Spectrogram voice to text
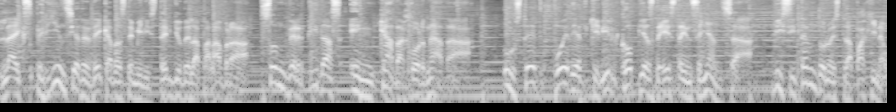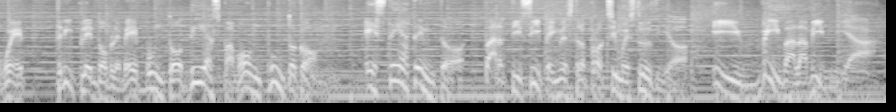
La experiencia de décadas de ministerio de la palabra son vertidas en cada jornada. Usted puede adquirir copias de esta enseñanza visitando nuestra página web www.diazpavón.com. Esté atento, participe en nuestro próximo estudio y viva la Biblia.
